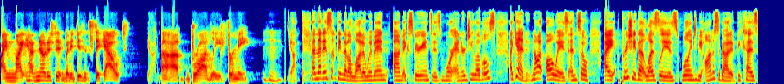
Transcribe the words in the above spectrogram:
I might have noticed it, but it didn't stick out yeah. uh, broadly for me. Mm-hmm. Yeah. And that is something that a lot of women um, experience is more energy levels. Again, not always. And so I appreciate that Leslie is willing to be honest about it because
